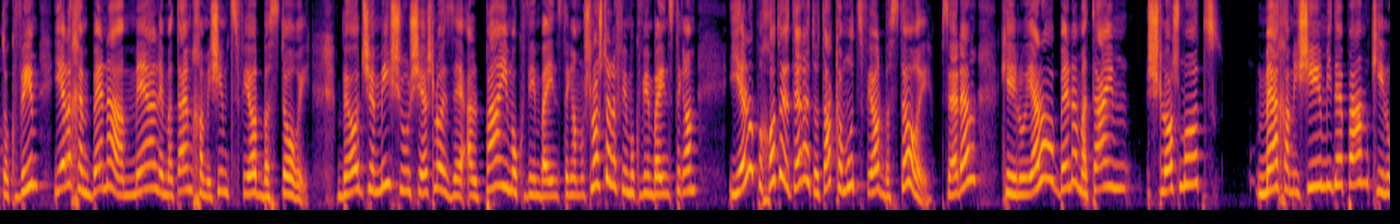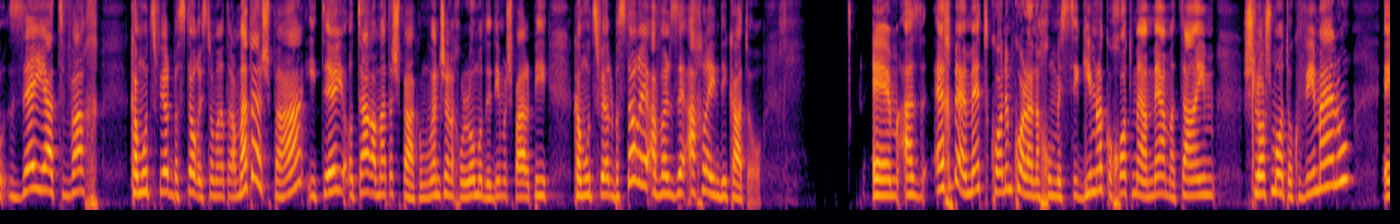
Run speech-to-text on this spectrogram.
עוקבים, יהיה לכם בין ה-100 ל-250 צפיות בסטורי. בעוד שמישהו שיש לו איזה 2,000 עוקבים באינסטגרם או 3,000 עוקבים באינסטגרם, יהיה לו פחות או יותר את אותה כמות צפיות בסטורי, בסדר? כאילו, יהיה לו בין ה-200, 300, 150 מדי פעם, כאילו, זה יהיה הטווח כמות צפיות בסטורי. זאת אומרת, רמת ההשפעה היא תהיה אותה רמת השפעה. כמובן שאנחנו לא מודדים השפעה על פי כמות צפיות בסטורי, אבל זה אחלה אינדיקטור. אמ, אז איך באמת, קודם כל, אנחנו משיגים לקוחות מה-100, 200, 300 עוקבים האלו? אה,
